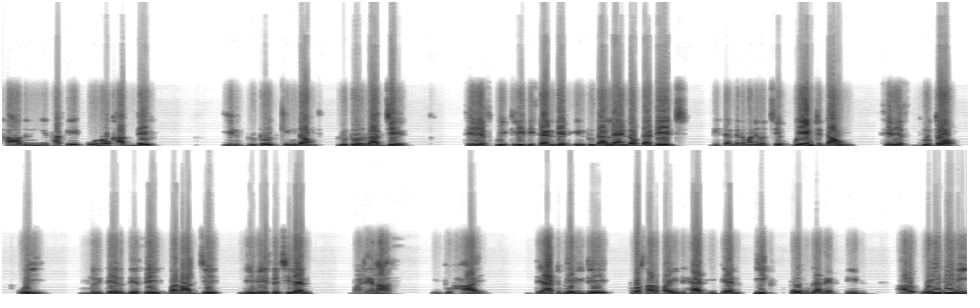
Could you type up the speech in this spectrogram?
স্বাদ নিয়ে থাকে কোনো খাদ্যের ইন প্লুটোর কিংডম প্লুটোর রাজ্যে। Ceres quickly descended into the land of the dead descended মানে হচ্ছে ওয়েন্ট ডাউন সেরেস দ্রুত ওই মৃতের দেশে বা রাজ্যে নেমে এসেছিলেন। বাট এলাস কিন্তু by that very day, Proserpine had eaten six pomegranate seeds আর ওই দিনই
